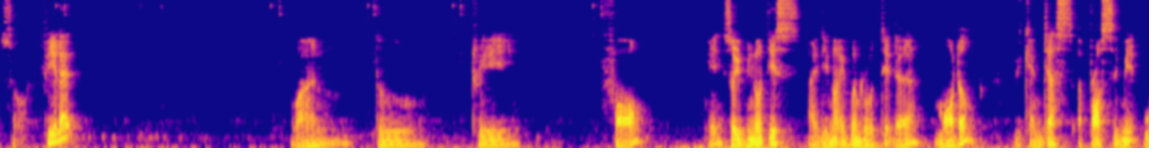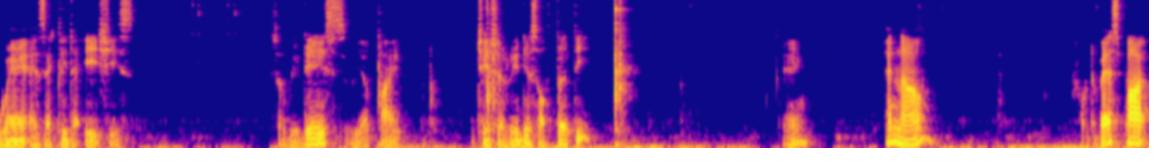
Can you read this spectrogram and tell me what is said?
So fillet, one, two, three, 4 okay so if you notice I did not even rotate the model. We can just approximate where exactly the edge is. So with this we apply change the radius of 30 okay and now for the best part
